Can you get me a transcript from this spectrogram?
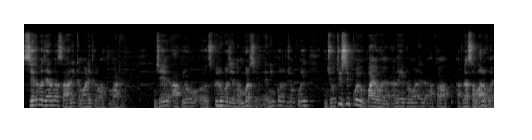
શેર બજારમાં સારી કમાણી કરવા માટે જે આપનો સ્ક્રીન ઉપર જે નંબર છે, એની પર જો કોઈ જ્યોતિષિક કોઈ ઉપાય હોય અને એ પ્રમાણે આપ- આપ- આપના સવાલ હોય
